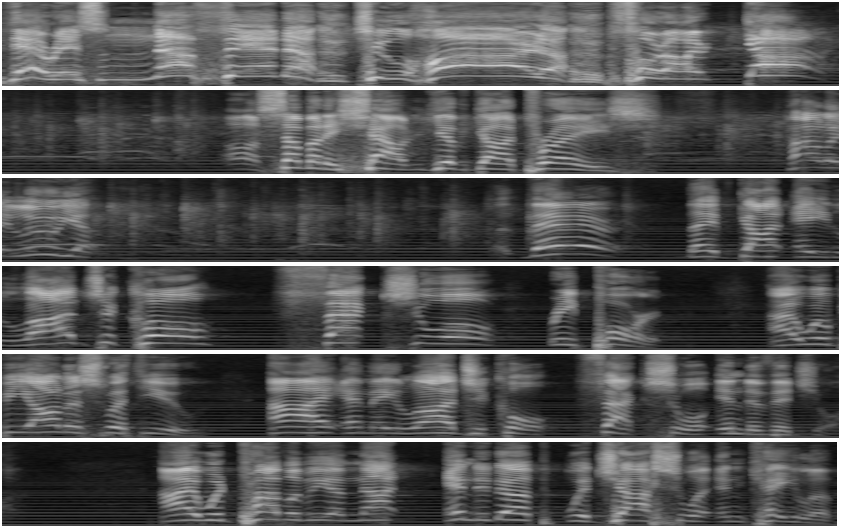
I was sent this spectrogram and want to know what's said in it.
There is nothing too hard for our God. Oh, somebody shout and give God praise. Hallelujah. There, they've got a logical, factual report. I will be honest with you. I am a logical, factual individual. I would probably have not ended up with Joshua and Caleb.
